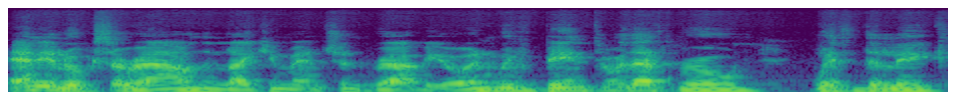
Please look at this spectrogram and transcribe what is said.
And he looks around, and like you mentioned, Rabiot, and we've been through that road with De Ligt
